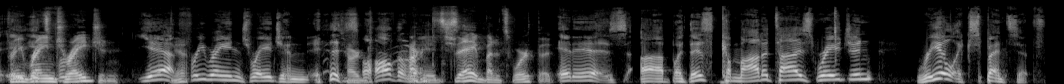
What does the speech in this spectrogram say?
Free range fr- raging. Yeah, free range raging is all the Hard to rage. say, but it's worth it. It is. Uh, but this commoditized raging, real expensive.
